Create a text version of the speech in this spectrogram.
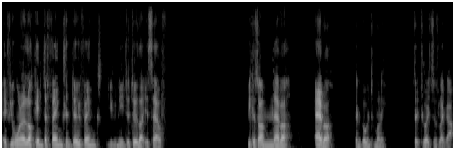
If you want to look into things and do things, you need to do that yourself. Because I'm never, ever going to go into money situations like that.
